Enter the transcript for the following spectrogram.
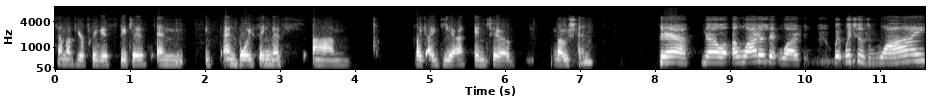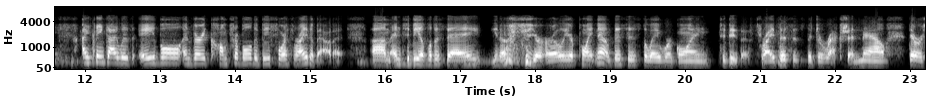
some of your previous speeches and and voicing this um, like idea into motion? Yeah, no, a lot of it was, which is why I think I was able and very comfortable to be forthright about it, um, and to be able to say, you know, to your earlier point, no, this is the way we're going to do this, right? This is the direction. Now, there are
